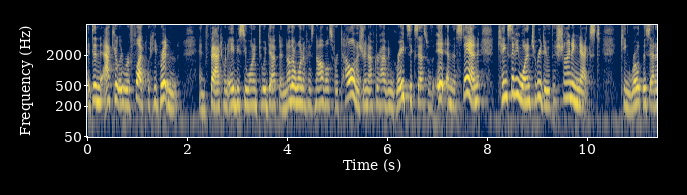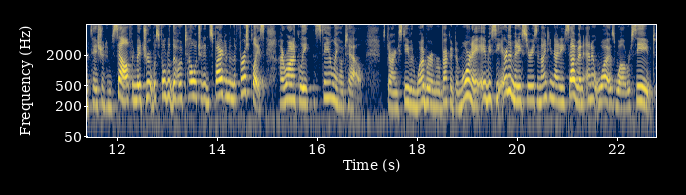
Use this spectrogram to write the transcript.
it didn't accurately reflect what he'd written. In fact, when ABC wanted to adapt another one of his novels for television after having great success with It and The Stand, King said he wanted to redo The Shining next. King wrote this adaptation himself and made sure it was filled with the hotel which had inspired him in the first place, ironically, the Stanley Hotel. Starring Steven Weber and Rebecca De Mornay, ABC aired the miniseries in 1997 and it was well received.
